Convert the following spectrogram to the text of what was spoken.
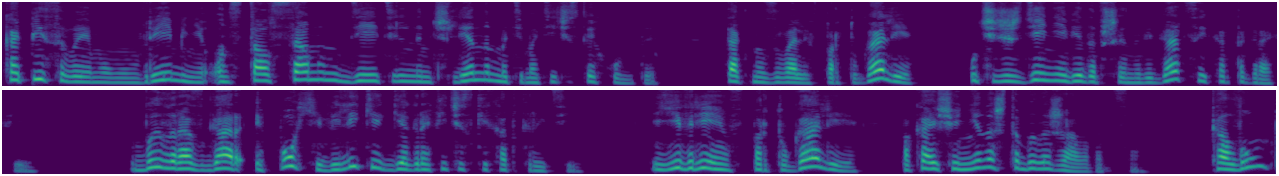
К описываемому времени он стал самым деятельным членом математической хунты. Так называли в Португалии учреждение, ведавшее навигацией и картографией. Был разгар эпохи великих географических открытий. Евреям в Португалии пока еще не на что было жаловаться. Колумб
